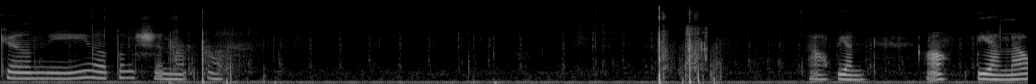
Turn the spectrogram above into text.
แค่นี้เราต้องชนะอะอะเปลี่ยนอะเปลี่ยนแล้ว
